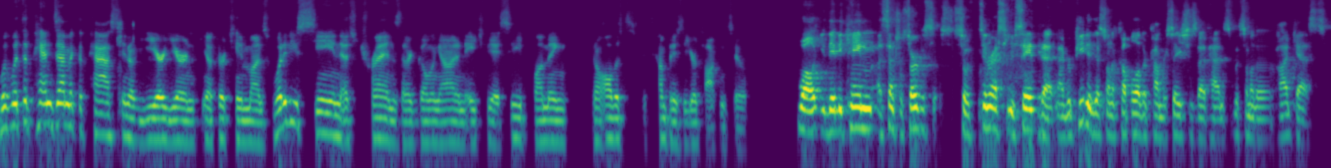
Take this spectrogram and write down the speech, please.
With, with the pandemic, the past, you know, year, year and you know, 13 months, what have you seen as trends that are going on in HVAC, plumbing, you know, all the companies that you're talking to? Well, they became essential services. So it's interesting you say that. And I've repeated this on a couple other conversations that I've had with some other podcasts.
